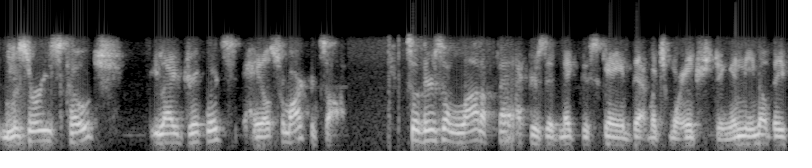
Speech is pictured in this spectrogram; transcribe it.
Missouri's coach Eli Drinkwitz hails from Arkansas, so there's a lot of factors that make this game that much more interesting. And you know they've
